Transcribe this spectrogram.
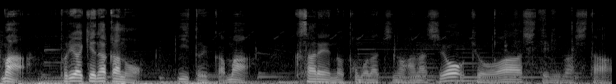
ー、まあとりわけ仲のいいというかまあ腐れ縁の友達の話を今日はしてみました。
